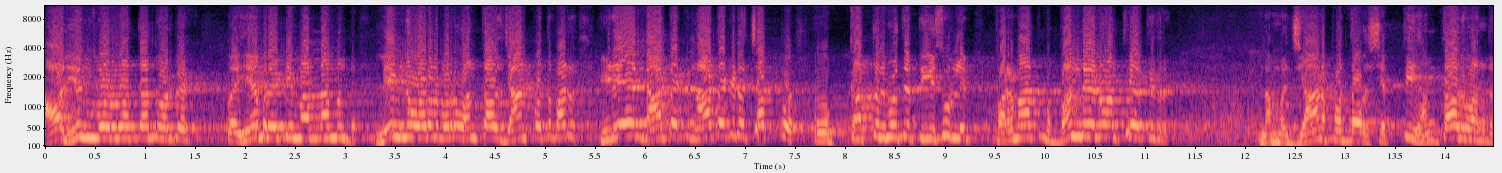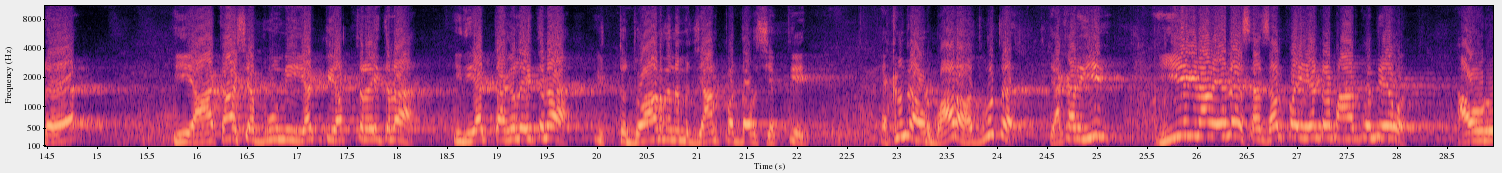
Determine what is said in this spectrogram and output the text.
ಅವ್ರು ಹೆಂಗ್ ಬರುವಂತ ನೋಡ್ಬೇಕು. ಹೇಮರೆಡ್ಡಿ ಮಲ್ಲಮ್ಮ ಲಿಂಗ ಹೊಡೆದು ಬರುವಂತ ಜಾನಪದ ಮಾಡಿ ಇಡೇ ನಾಟಕ, ನಾಟಕದ ಚಪ್ಪ ಕತ್ತಲು ಬೀಳ್ತಿತ್ತು ಈಸೂರ್ಲಿ ಪರಮಾತ್ಮ ಬಂದೇನು ಅಂತ ಹೇಳ್ತಿದ್ರು. ನಮ್ಮ ಜಾನಪದವ್ರ ಶಕ್ತಿ ಎಂಥದ್ದು ಅಂದ್ರೆ ಈ ಆಕಾಶ ಭೂಮಿ ಎಟ್ಟು ಎತ್ತರ ಐತಲ್ಲ, ಇದು ಎಟ್ಟು ಅಗಲ ಐತಲ್ಲ, ಇಷ್ಟು ದ್ವಾರದ ನಮ್ಮ ಜಾನಪದವ್ರ ಶಕ್ತಿ ಐತಿ. ಯಾಕಂದ್ರೆ ಅವ್ರು ಭಾಳ ಅದ್ಭುತ. ಯಾಕಂದ್ರೆ ಈಗ ಈಗ ನಾವು ಸ- ಸ್ವಲ್ಪ ಏನಾರ ಮಾಡ್ಕೊಂಡೇವು ಅವರು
